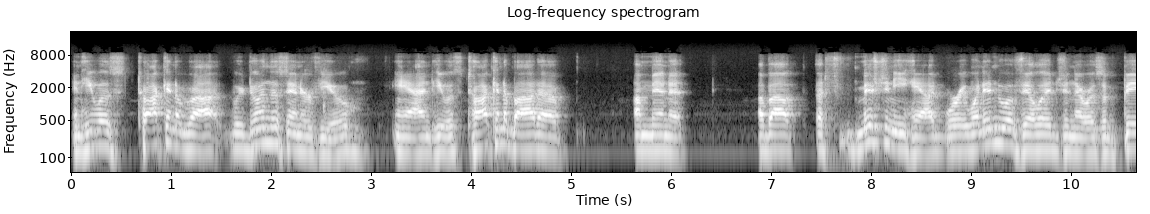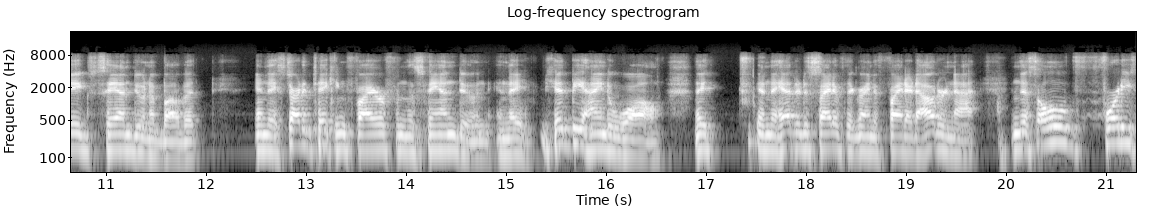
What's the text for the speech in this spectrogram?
And he was talking about we're doing this interview and he was talking about a a minute about a mission he had where he went into a village and there was a big sand dune above it and they started taking fire from the sand dune and they hid behind a wall. They and they had to decide if they're going to fight it out or not. And this old 40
